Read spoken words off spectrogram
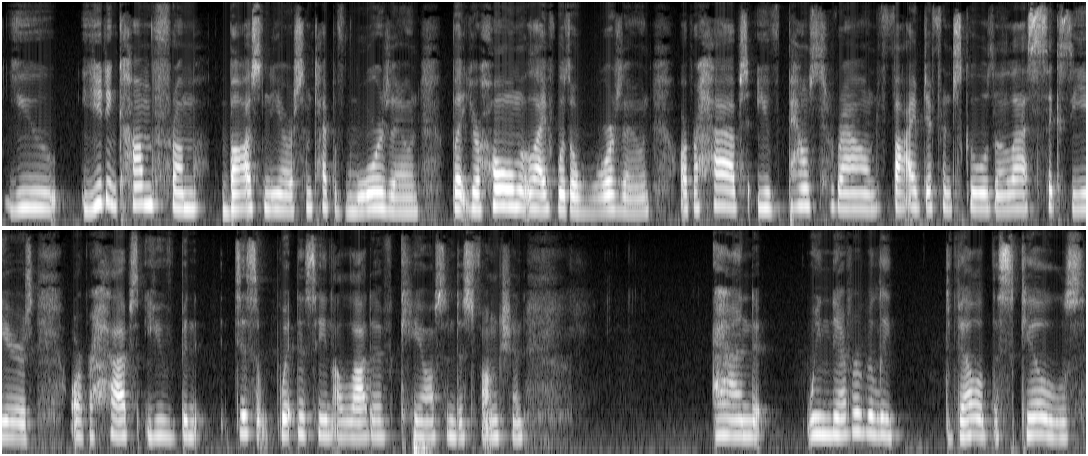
you you didn't come from Bosnia or some type of war zone, but your home life was a war zone, or perhaps you've bounced around five different schools in the last six years, or perhaps you've been just witnessing a lot of chaos and dysfunction. And we never really developed the skills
